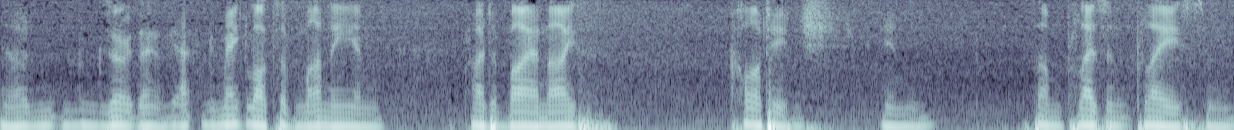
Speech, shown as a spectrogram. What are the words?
You know, exert, uh, make lots of money and try to buy a nice cottage in some pleasant place and,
